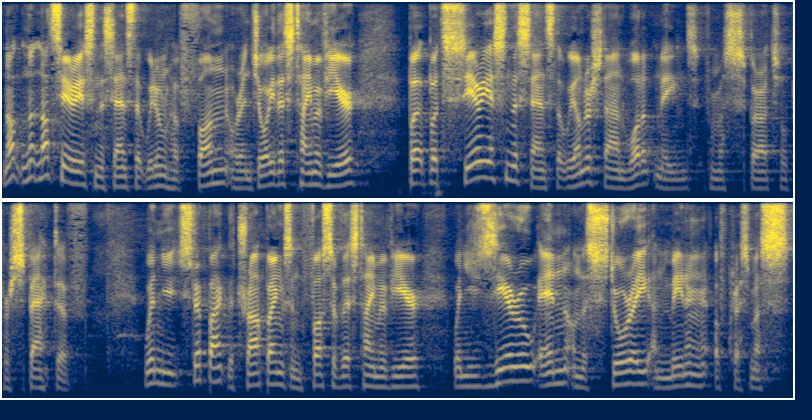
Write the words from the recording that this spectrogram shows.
Not, not, not serious in the sense that we don't have fun or enjoy this time of year, but, but serious in the sense that we understand what it means from a spiritual perspective. When you strip back the trappings and fuss of this time of year, when you zero in on the story and meaning of Christmas,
